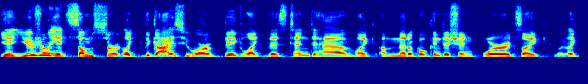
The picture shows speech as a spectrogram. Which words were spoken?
Yeah, usually it's some sort like the guys who are big like this tend to have like a medical condition where it's like like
